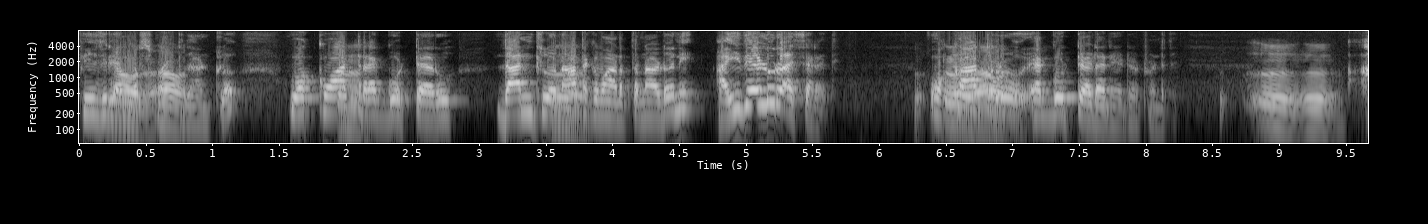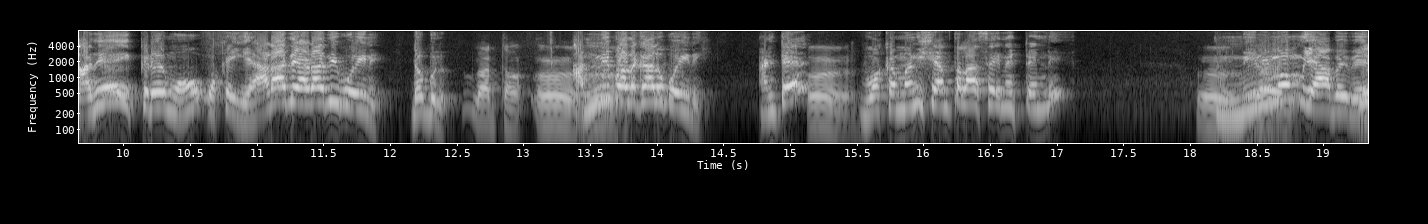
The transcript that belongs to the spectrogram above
ఫీజు రియంబర్స్మెంట్ దాంట్లో ఒక క్వార్టర్ ఎగ్గొట్టారు. దాంట్లో నాటకం ఆడుతున్నాడు అని ఐదేళ్ళు రాశారు అది. ఒక క్వార్టర్ ఎగ్గొట్టాడు అనేటటువంటిది. అదే ఇక్కడేమో ఒక ఏడాది ఏడాది పోయినాయి డబ్బులు. అన్ని పథకాలు పోయినాయి. అంటే. ఒక మనిషి ఎంత లాస్ అయినట్టండి? మినిమం యాభై వేలు.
